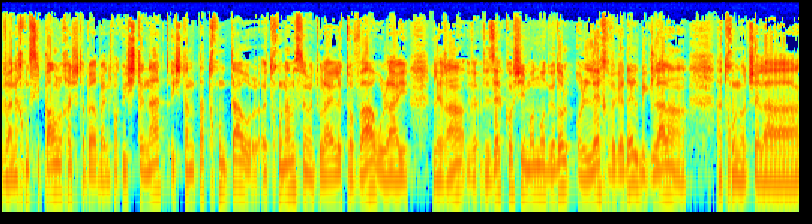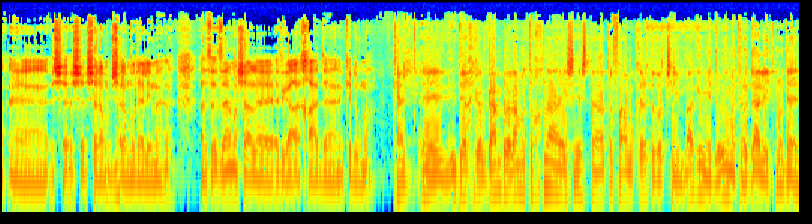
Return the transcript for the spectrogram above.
ואנחנו סיפרנו לך שהשתפר ה benchmark. השתנתה תכונתה, תכונה מסוימת, אולי לטובה, אולי לרע, וזה קושי מאוד מאוד גדול, הולך וגדל בגלל התכונות של, ה, אה, ש, ש, של, mm-hmm. של המודלים האלה. אז זה למשל אה, אתגר אחד אה, כדוגמה. כן, דרך אגב, גם בעולם התוכנה יש, יש את התופעה המוכרת הזאת שעם באגים ידועים אתה יודע להתמודד,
